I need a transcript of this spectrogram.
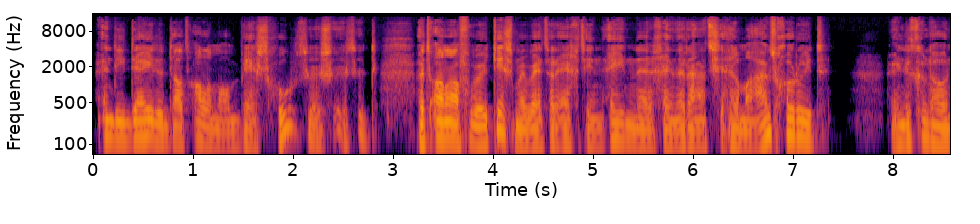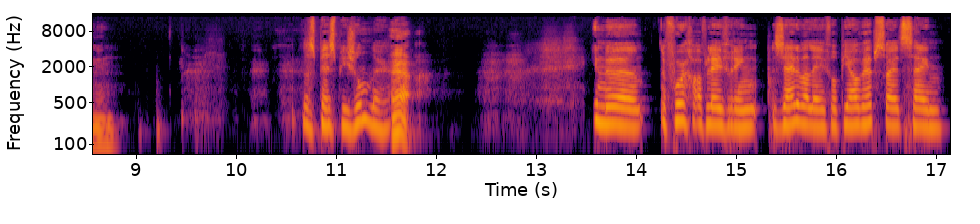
En die deden dat allemaal best goed. Dus het, het, het analfabetisme werd er echt in één eh, generatie helemaal uitgeroeid. In de kolonie. Dat is best bijzonder. Ja. In de vorige aflevering zeiden we al even, op jouw website zijn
